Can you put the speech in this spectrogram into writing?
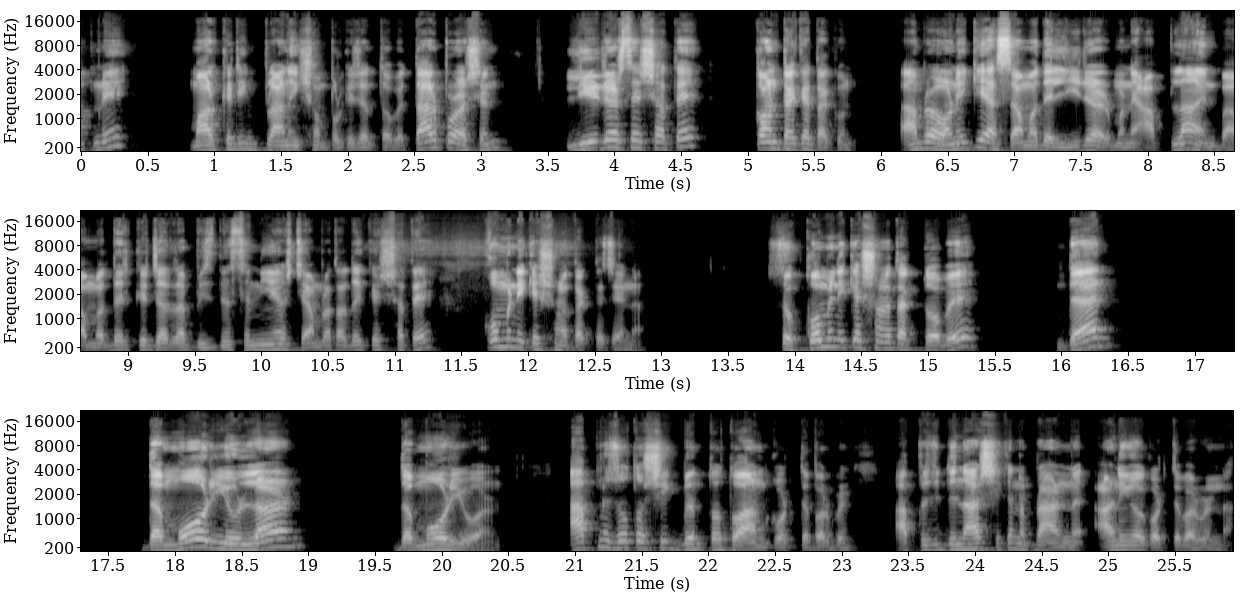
আপনি মার্কেটিং প্ল্যানিং সম্পর্কে জানতে হবে। তারপর আসেন লিডার্স এর সাথে কনট্যাক্ট থাকুন। আমরা অনেকেই আছে আমাদের লিডার মানে আপলাইন বা আমাদেরকে যারা বিজনেসে নিয়ে আসছে আমরা তাদেরকে সাথে কমিউনিকেশনে থাকতে চাই না। সো কমিউনিকেশনে থাকতে হবে। Then the more you learn, the more you earn. আপনি যত শিখবেন তত আর্ন করতে পারবেন। আপনি যদি না শিখেন আপনি আর্ন আর্নিং ও করতে পারবেন না।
